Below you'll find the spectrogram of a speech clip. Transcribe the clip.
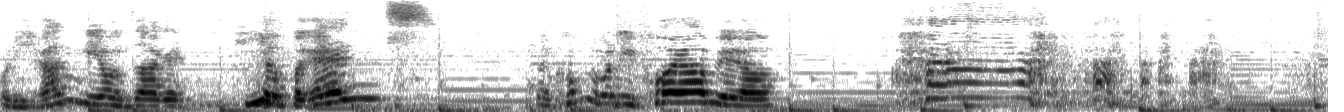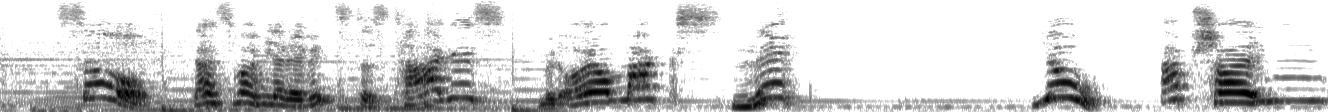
und ich rangehe und sage, hier brennt's, dann kommt immer die Feuerwehr. So, das war wieder der Witz des Tages mit eurem Max, ne? Jo, abschalten.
